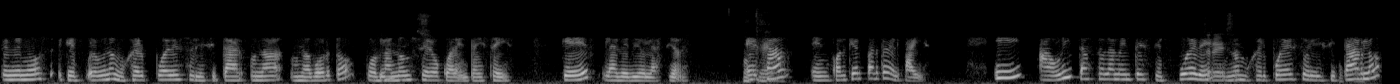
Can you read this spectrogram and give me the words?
tenemos que una mujer puede solicitar una, un aborto por la NOM 046, que es la de violación. Ok. Esa en cualquier parte del país. Y ahorita solamente se puede, una mujer puede solicitarlo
